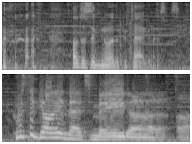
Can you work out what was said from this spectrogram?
I'll just ignore the protagonists. Who's the guy that's made uh, uh,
